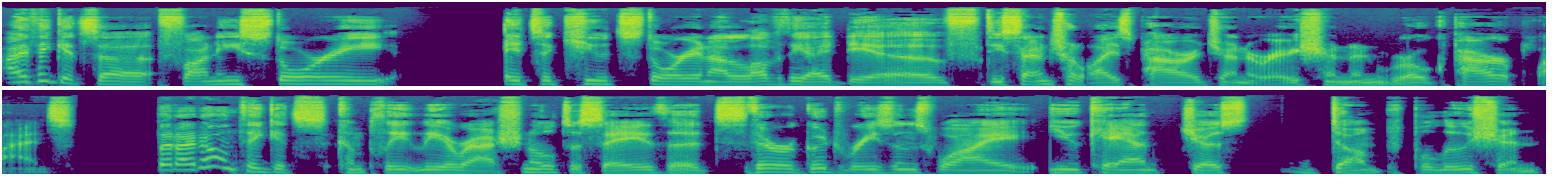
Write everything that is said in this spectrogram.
I think it's a funny story it's a cute story and I love the idea of decentralized power generation and rogue power plants. But I don't think it's completely irrational to say that there are good reasons why you can't just dump pollution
